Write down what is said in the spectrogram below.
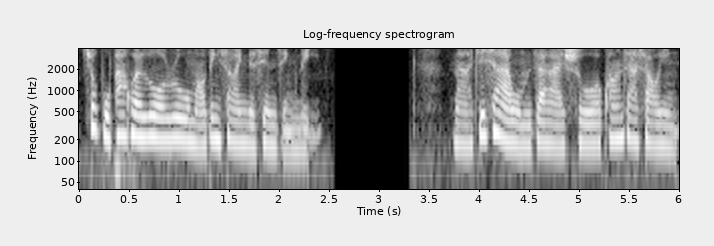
就不怕会落入锚定效应的陷阱里。那接下来我们再来说框架效应。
